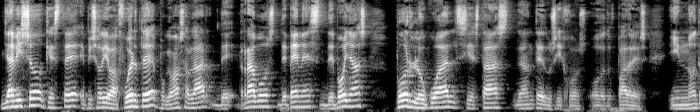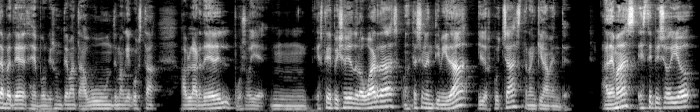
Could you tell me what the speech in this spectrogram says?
Ya aviso que este episodio va fuerte porque vamos a hablar de rabos, de penes, de pollas, por lo cual si estás delante de tus hijos o de tus padres y no te apetece porque es un tema tabú, un tema que cuesta hablar de él, pues oye, mm, este episodio te lo guardas cuando estés en la intimidad y lo escuchas tranquilamente. Además, este episodio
